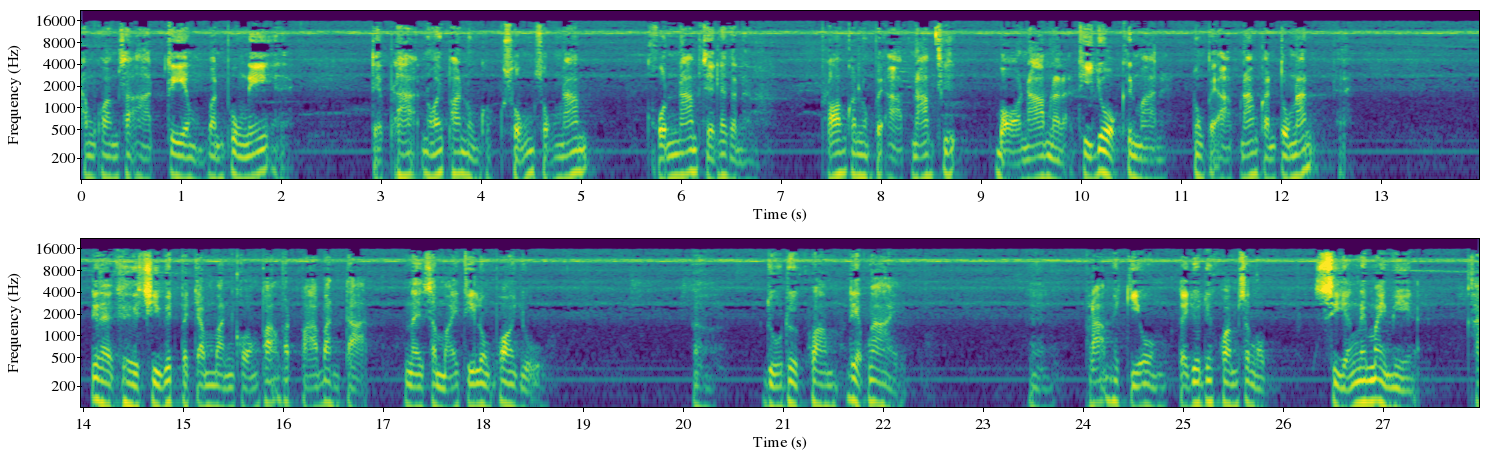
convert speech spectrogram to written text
ทำความสะอาดเตรียมวันพุ่งนี้ แต่พระน้อยพระหนุ่มก็สงส่งน้ำขนน้ำเสร็จแล้วกันนะพร้อมกันลงไปอาบน้ำที่บ่อน้ำนั่นแหละที่โยกขึ้นมานะลงไปอาบน้ำกันตรงนั้นนี่แหละคือชีวิตประจำวันของพระวัดป่าบ้านตาด ในสมัยที่หลวงพ่ออยู่อยู่ด้วยความเรียบง่ายพระไม่กี่องค์ แต่อยู่ด้วยความสงบเสียงในไม่มีนะใคร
